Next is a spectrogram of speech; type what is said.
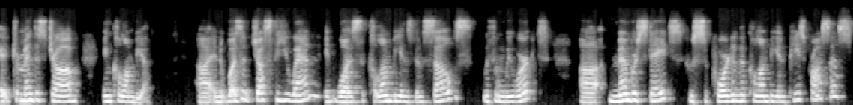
a tremendous job in Colombia. Uh, and it wasn't just the UN, it was the Colombians themselves with whom we worked, uh, member states who supported the Colombian peace process,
